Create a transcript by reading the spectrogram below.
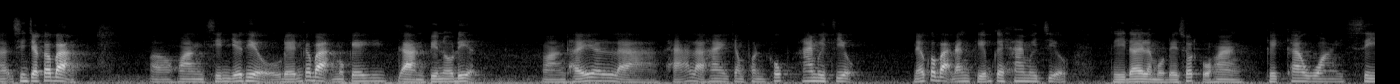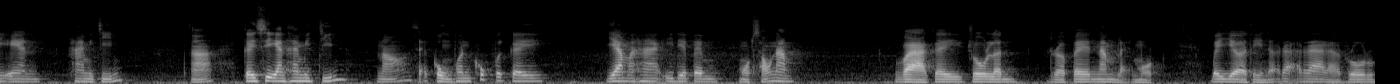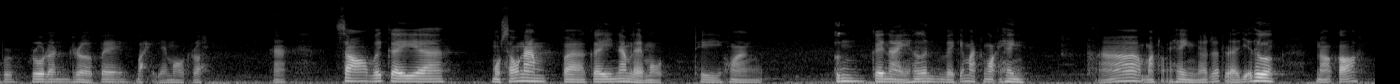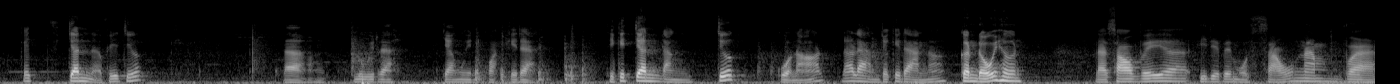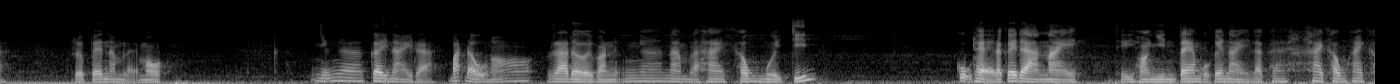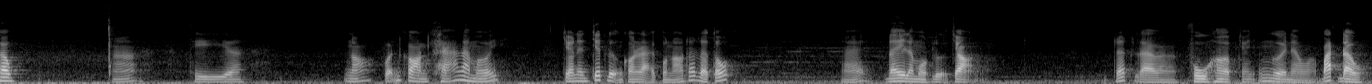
À, xin chào các bạn. À, Hoàng xin giới thiệu đến các bạn một cái đàn piano điện. Hoàng thấy là khá là hay trong phân khúc 20 triệu. Nếu các bạn đang kiếm cây 20 triệu thì đây là một đề xuất của Hoàng cây Kawai CN 29 đó cây CN 29 nó sẽ cùng phân khúc với cây Yamaha IDP 165 và cây Roland RP 501 bây giờ thì nó đã ra là Roland RP 701 rồi à, so với cây à, 165 và cây 501 thì Hoàng ưng cây này hơn về cái mặt ngoại hình. Đó, mặt ngoại hình nó rất là dễ thương. Nó có cái chân ở phía trước. Là lui ra cho nguyên quạt cây đàn. Thì cái chân đằng trước của nó nó làm cho cái đàn nó cân đối hơn. Là so với à, IDP 165 và RP 501 những ờ, cây này là bắt đầu nó ra đời vào những ờ, năm là 2019 cụ thể là cây đàn này thì Hoàng nhìn tem của cây này là 2020 đó thì ờ, nó vẫn còn khá là mới cho nên chất lượng còn lại của nó rất là tốt. Đấy, đây là một lựa chọn rất là phù hợp cho những người nào bắt đầu.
